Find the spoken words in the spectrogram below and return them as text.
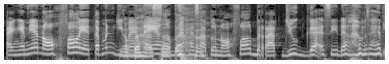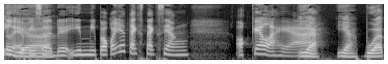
Pengennya novel ya temen gimana Ngebahas yang ngebahas satu novel berat juga sih dalam satu Iya. episode ini. Pokoknya teks-teks yang oke lah ya. Iya, iya buat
